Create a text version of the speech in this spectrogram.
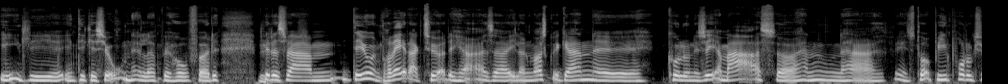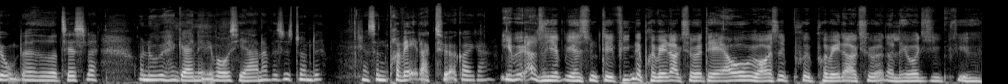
egentlig indikation eller behov for det. Ja. Peter Svarm, det er jo en privat aktør, det her. Altså, Elon Musk vil gerne øh, kolonisere Mars, og han har en stor bilproduktion, der hedder Tesla, og nu vil han gerne ind i vores hjerner. Hvad synes du om det? sådan en privat aktør går i gang? Jamen, altså, jeg, jeg synes, det er fint, at private aktører, det er jo også private aktører, der laver de, de,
